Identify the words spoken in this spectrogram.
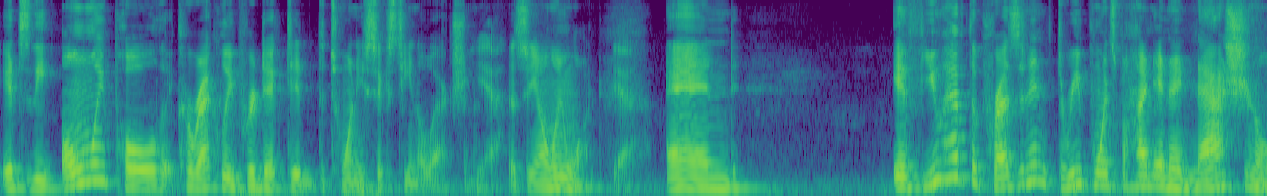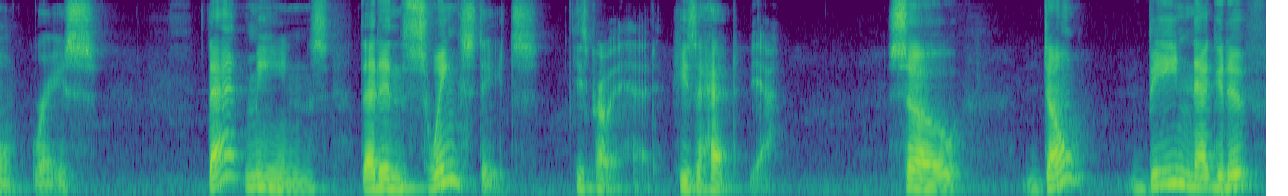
It's the only poll that correctly predicted the 2016 election. Yeah. It's the only one. Yeah. And if you have the president three points behind in a national race, that means that in the swing states, He's probably ahead. he's ahead. Yeah. So don't be negative.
